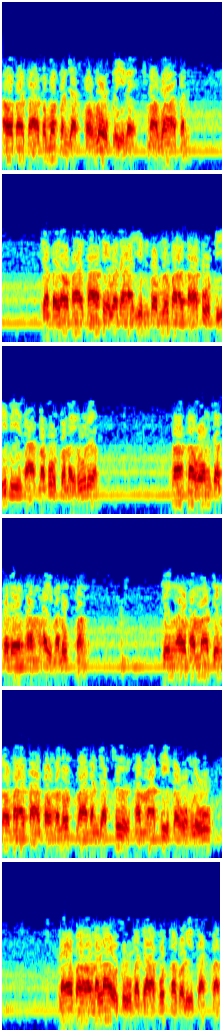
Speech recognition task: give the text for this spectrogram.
เอาภาษาสมมติบัญญัติของโลกนี่แหละ มาว่ากัน จะไปเอาภาษาเทวดาอินพรมหรือภาษาพูดผีปีศาจมาพูดก็ไม่รู้เรื่อง เพราะพระองค์จะแสดงธรรมให้มนุษย์ฟังจึงเอาธรรมะจึงเอาภาษาของมนุษย์มาบัญญัติชื่อธรรมะที่พระองค์รู้ แล้วพอมาเล่าสู่ประชาพุทธบริษัทฟัง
